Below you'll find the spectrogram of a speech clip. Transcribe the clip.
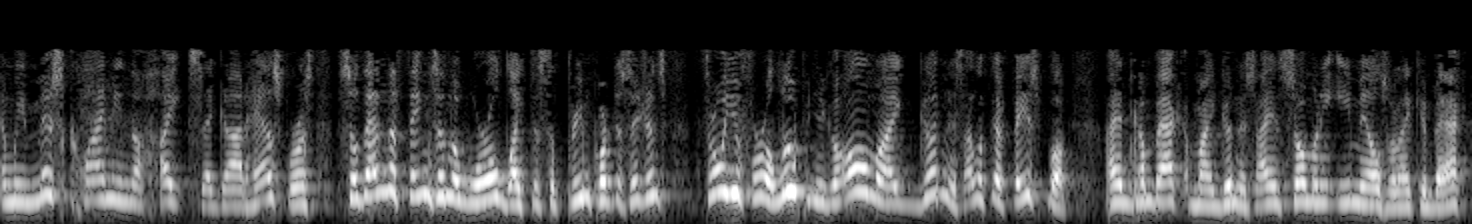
and we miss climbing the heights that God has for us. So then the things in the world, like the Supreme Court decisions, throw you for a loop, and you go, "Oh my goodness!" I looked at Facebook. I had come back. My goodness, I had so many emails when I came back,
